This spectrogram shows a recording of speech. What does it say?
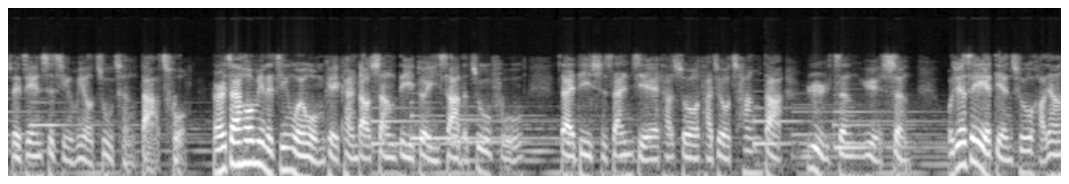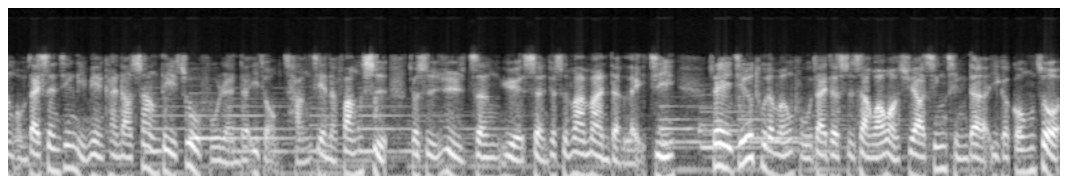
所以这件事情没有铸成大错。而在后面的经文，我们可以看到上帝对以撒的祝福，在第十三节他说：“他就昌大，日增月盛。”我觉得这也点出，好像我们在圣经里面看到上帝祝福人的一种常见的方式，就是日增月盛，就是慢慢的累积。所以基督徒的蒙福在这世上，往往需要辛勤的一个工作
